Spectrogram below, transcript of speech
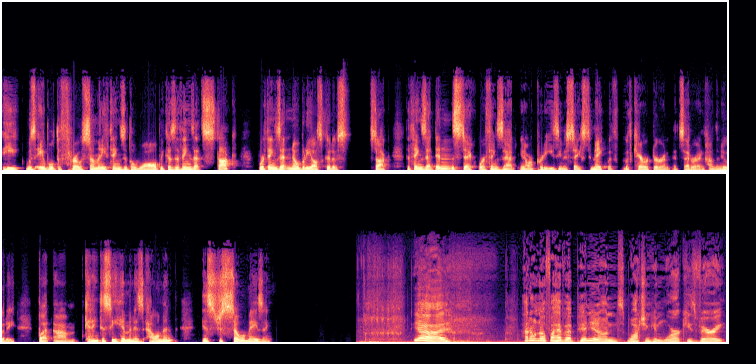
he was able to throw so many things at the wall because the things that stuck were things that nobody else could have stuck. The things that didn't stick were things that you know are pretty easy mistakes to make with with character and et cetera and continuity. But um, getting to see him in his element is just so amazing. Yeah, I I don't know if I have an opinion on watching him work. He's very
